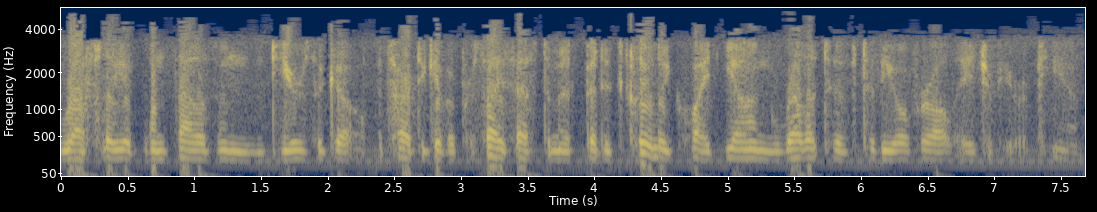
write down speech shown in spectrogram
roughly 1,000 years ago. It's hard to give a precise estimate, but it's clearly quite young relative to the overall age of Europeans.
